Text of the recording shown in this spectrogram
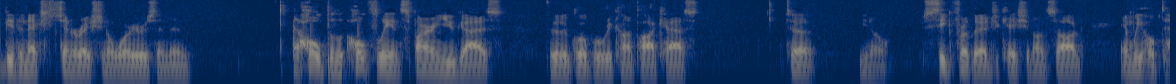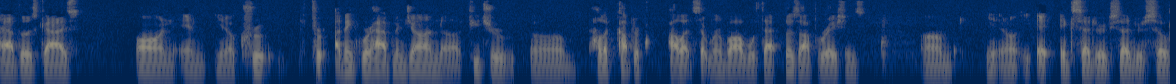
be the next generation of warriors, and then hope hopefully inspiring you guys through the Global Recon podcast to you know seek further education on SOG, and we hope to have those guys on and you know crew for, I think we're having John uh, future um, helicopter pilots that were involved with that those operations, um, you know, et cetera, et cetera. So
